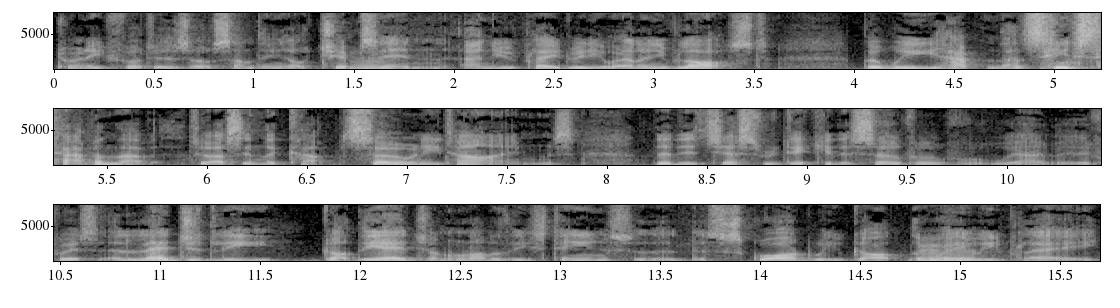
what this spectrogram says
20 footers or something, or chips Hmm. in, and you've played really well and you've lost. But we happen that seems to happen that to us in the cup so many times that it's just ridiculous. So for, if we're allegedly got the edge on a lot of these teams, for the, the squad we've got, the Mm. way we play,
